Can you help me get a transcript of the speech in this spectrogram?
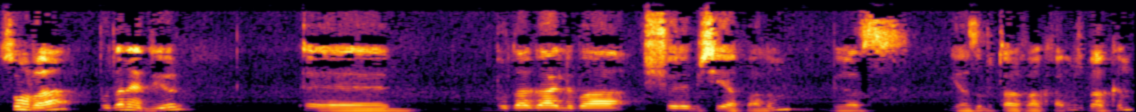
Sonra burada ne diyor? Ee, burada galiba şöyle bir şey yapalım. Biraz yazı bu tarafa kalmış. Bakın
